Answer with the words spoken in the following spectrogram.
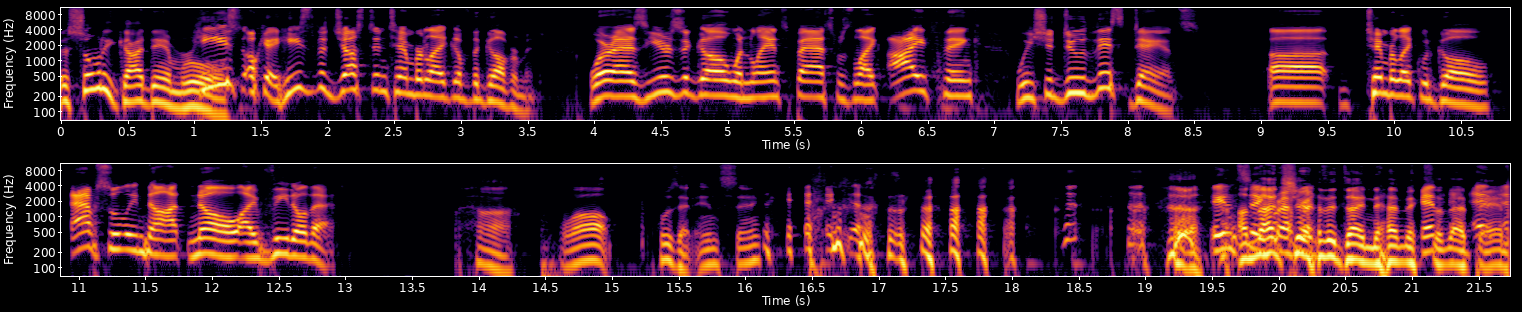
There's so many goddamn rules. He's okay. He's the Justin Timberlake of the government. Whereas years ago, when Lance Bass was like, "I think we should do this dance," uh, Timberlake would go, "Absolutely not. No, I veto that." Huh. Well, who's that? NSYNC. I'm not sure the dynamics of that band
